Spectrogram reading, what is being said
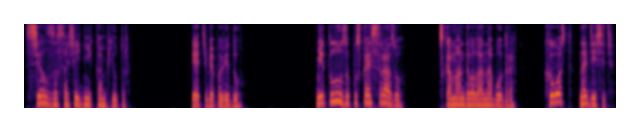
сел за соседний компьютер. «Я тебя поведу». «Метлу запускай сразу», — скомандовала она бодро. «Хвост на десять».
